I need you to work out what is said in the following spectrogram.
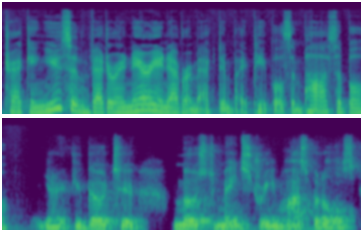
tracking use of veterinarian ivermectin by people is impossible. You know, if you go to most mainstream hospitals,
